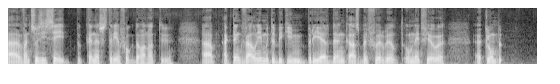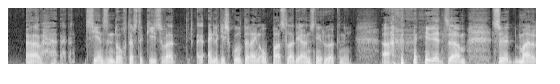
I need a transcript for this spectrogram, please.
uh want soos jy sê, kinders streef ook daarna toe. Uh ek dink wel jy moet 'n bietjie breër dink as byvoorbeeld om net vir jou 'n klomp uh seuns en dogters te kies wat eintlik die skoolterrein oppas laat die ouens nie rook nie. Uh jy weet um, so maar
